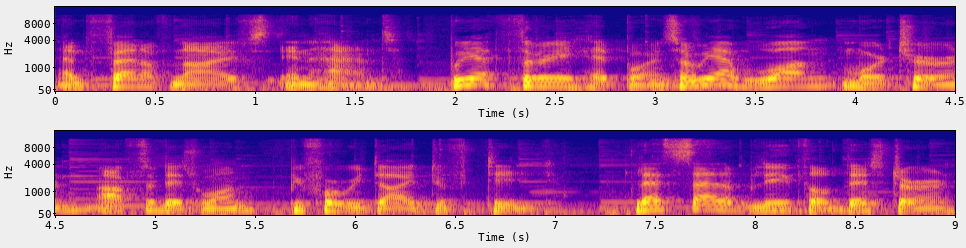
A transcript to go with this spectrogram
and Fan of Knives in hand. We have 3 hit points, so we have one more turn after this one before we die to fatigue. Let's set up lethal this turn,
